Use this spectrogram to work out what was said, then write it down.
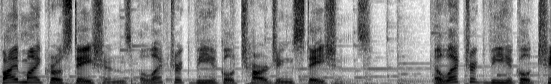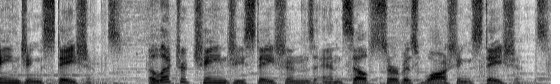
5 microstations, electric vehicle charging stations, electric vehicle changing stations, electric changing stations and self-service washing stations.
